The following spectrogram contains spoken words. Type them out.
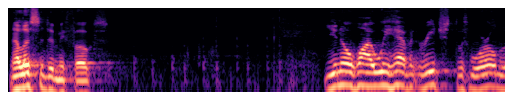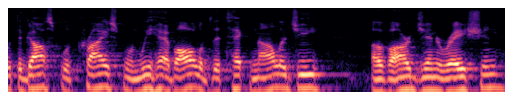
now, listen to me, folks. You know why we haven't reached the world with the gospel of Christ when we have all of the technology of our generation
